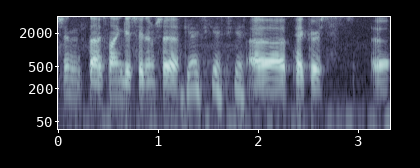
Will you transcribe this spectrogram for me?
için. İstersen geçelim şeye. Geç geç geç. Ee, Packers. Ee,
